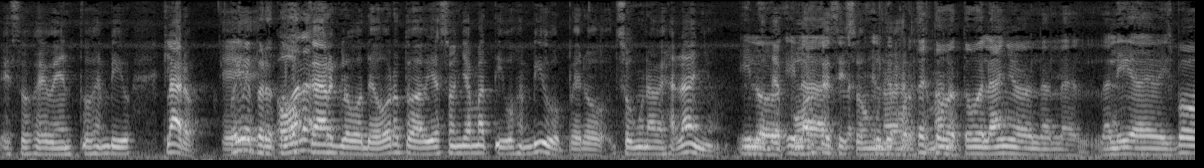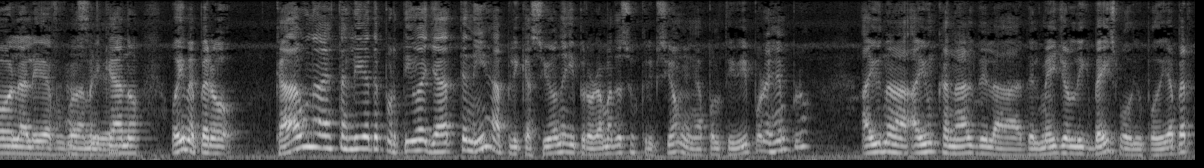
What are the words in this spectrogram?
esos eventos en vivo claro eh, Oye, pero toda la- Oscar Globos de Oro todavía son llamativos en vivo pero son una vez al año Y, los lo- deportes y la- sí la- son el una vez a la deporte es semana. todo, todo el año, la, la- la liga de béisbol, la liga de fútbol Así americano. Oíme, pero cada una de estas ligas deportivas ya tenía aplicaciones y programas de suscripción. En Apple TV, por ejemplo, hay una hay un canal de la del Major League Baseball y podías ver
